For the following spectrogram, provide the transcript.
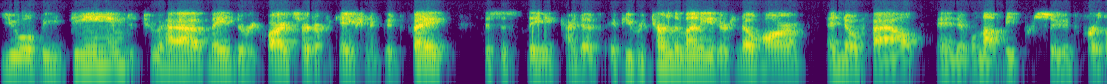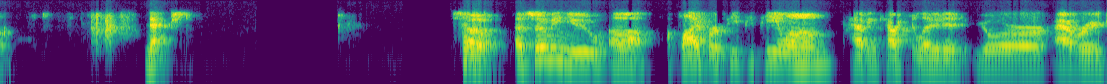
you will be deemed to have made the required certification in good faith. This is the kind of, if you return the money, there's no harm and no foul, and it will not be pursued further. Next. So assuming you uh, apply for a PPP loan, having calculated your average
